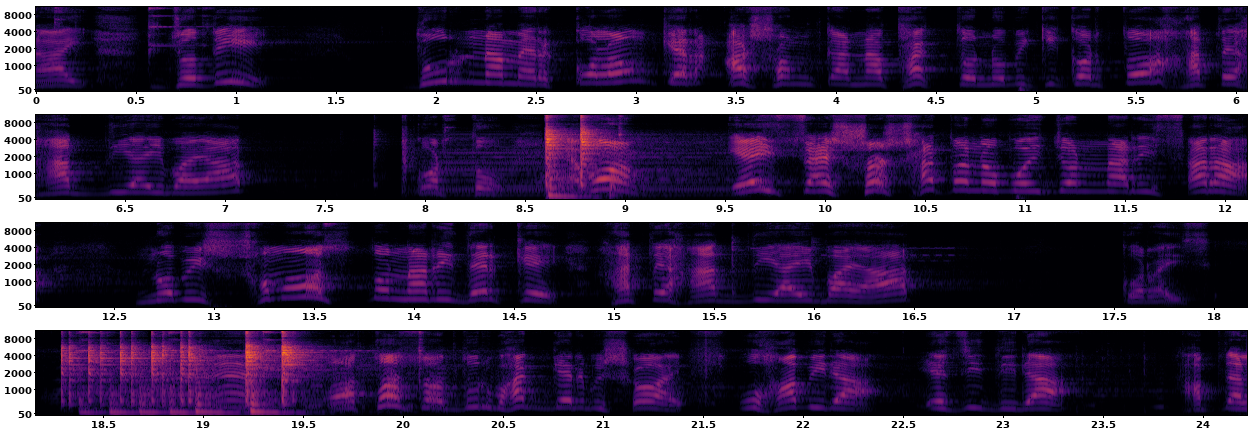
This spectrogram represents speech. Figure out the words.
নাই। যদি দুর্নামের কলঙ্কের আশঙ্কা না থাকতো নবী কি করত? হাতে হাত দিয়াই বায়াত করত। এবং এই চারশো সাতানব্বই জন নারী ছাড়া নবী সমস্ত নারীদেরকে হাতে হাত দিয়াই বায়াত করাইছে। হ্যাঁ, অথচ দুর্ভাগ্যের বিষয় উহাবিরা এজিদিরা আপনার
